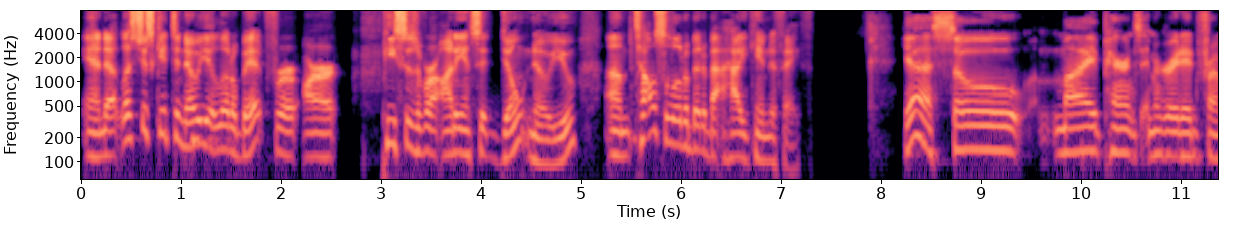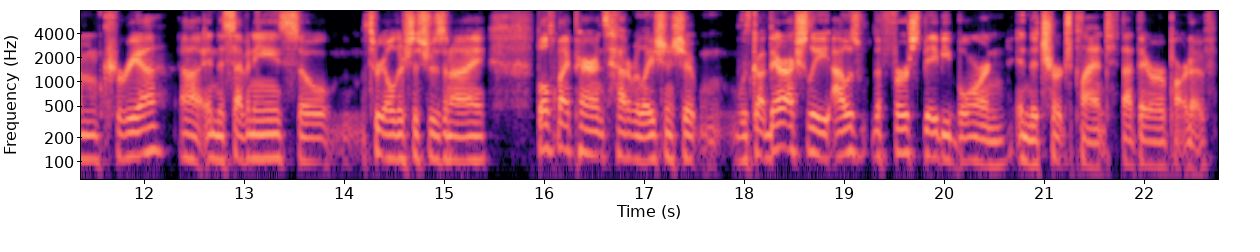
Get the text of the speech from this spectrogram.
and uh, let's just get to know you a little bit for our pieces of our audience that don't know you. Um, tell us a little bit about how you came to faith. Yeah, so my parents immigrated from Korea uh, in the 70s. So three older sisters and I, both my parents had a relationship with God. They're actually, I was the first baby born in the church plant that they were a part of.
